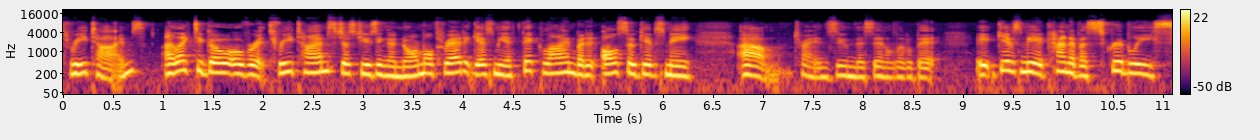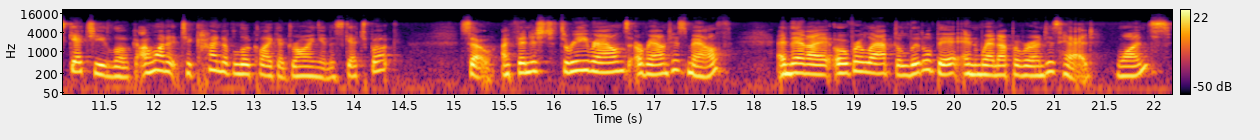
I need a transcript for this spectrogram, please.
three times. I like to go over it three times just using a normal thread. It gives me a thick line, but it also gives me, um, try and zoom this in a little bit. It gives me a kind of a scribbly, sketchy look. I want it to kind of look like a drawing in a sketchbook. So I finished three rounds around his mouth. And then I overlapped a little bit and went up around his head once.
